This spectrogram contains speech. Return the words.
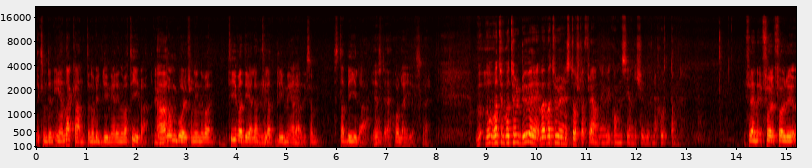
liksom, den ena kanten och vill bli mer innovativa. De går från innovativa delen till att bli mer Mm. liksom, stabila Just det. och hålla i och sådär. Vad, vad, tror- vad, tror du är, vad, vad tror du är den största förändringen vi kommer se under 2017? För, för, för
